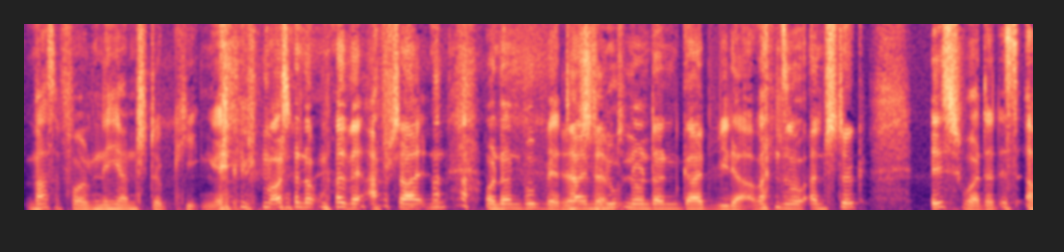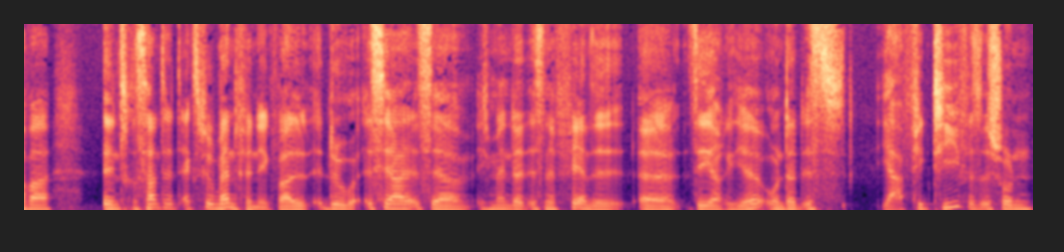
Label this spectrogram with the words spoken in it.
Massefolgen nicht an ein Stück kicken. Ich muss dann noch mal wer abschalten und dann wer Das drei stimmt. Minuten und dann geht wieder. Aber so ein Stück ist schwer. Das ist aber interessantes Experiment, finde ich, weil du ist ja, ist ja, ich meine, das ist eine Fernsehserie und das ist ja fiktiv, es ist schon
